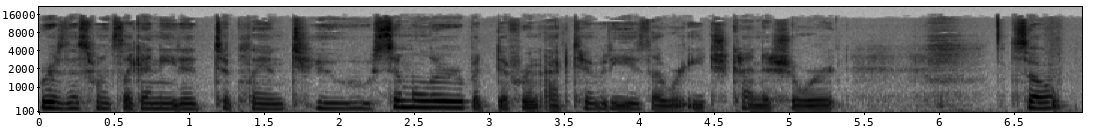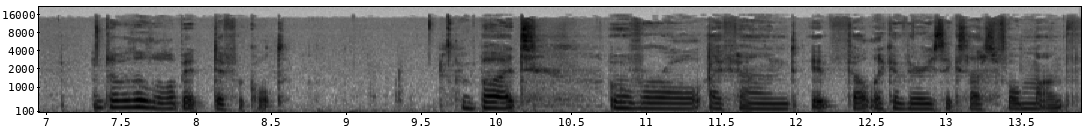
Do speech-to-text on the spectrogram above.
Whereas this one, it's like I needed to plan two similar but different activities that were each kind of short. So that was a little bit difficult. But overall, I found it felt like a very successful month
